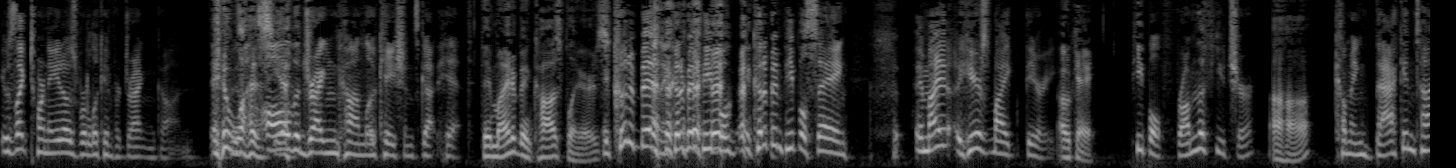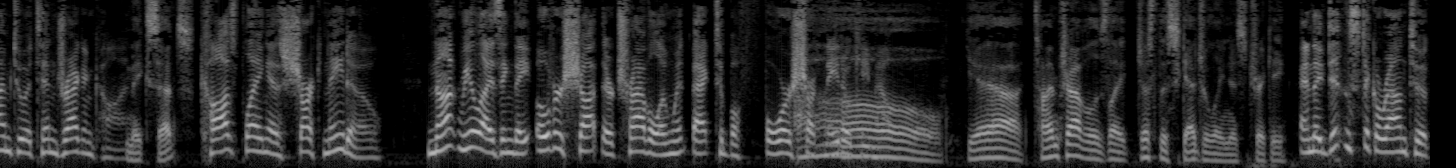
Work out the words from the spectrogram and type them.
it was like tornadoes were looking for Dragon Con. It was. All yeah. the Dragon Con locations got hit. They might have been cosplayers. It could have been. It could have been people. It could have been people saying, "It might." Here's my theory: okay. people from the future Uh huh. coming back in time to attend Dragon Con, Makes sense. cosplaying as Sharknado, not realizing they overshot their travel and went back to before Sharknado came out. Yeah. Time travel is like just the scheduling is tricky. And they didn't stick around to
